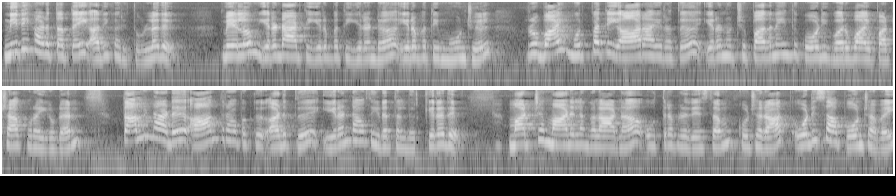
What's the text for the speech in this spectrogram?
நிதி அழுத்தத்தை அதிகரித்துள்ளது. மேலும் இரண்டாயிரத்தி இருபத்தி இரண்டு இருபத்தி மூன்றில் ரூபாய் முப்பத்தி ஆறாயிரத்து இருநூற்று பதினைந்து கோடி வருவாய் பற்றாக்குறையுடன் தமிழ்நாடு ஆந்திராவுக்கு அடுத்து இரண்டாவது இடத்தில் நிற்கிறது. மற்ற மாநிலங்களான உத்தரப்பிரதேசம் குஜராத் ஒடிசா போன்றவை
